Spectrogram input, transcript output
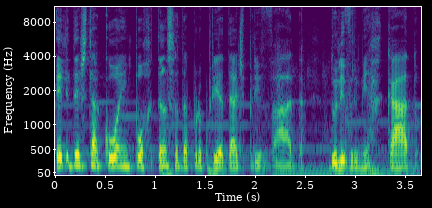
Ele destacou a importância da propriedade privada, do livre mercado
